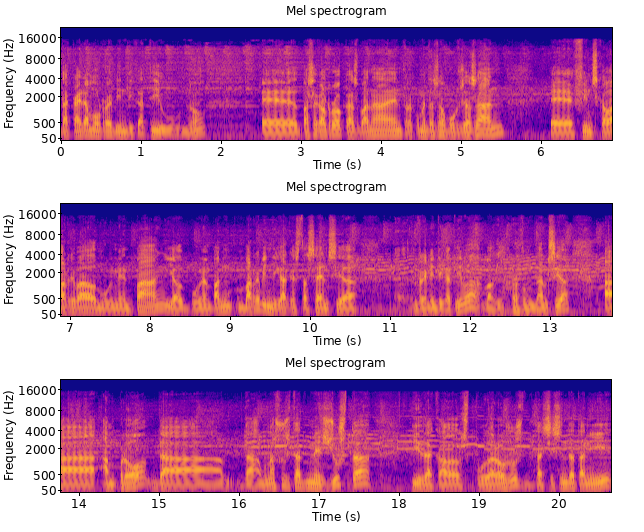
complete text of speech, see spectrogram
de caire molt reivindicatiu, no? Eh, passa que el rock es va anar, entre cometes, aburgesant eh, fins que va arribar el moviment punk i el moviment punk va reivindicar aquesta essència eh, reivindicativa, valgui la redundància, eh, en pro d'una societat més justa i de que els poderosos deixessin de tenir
